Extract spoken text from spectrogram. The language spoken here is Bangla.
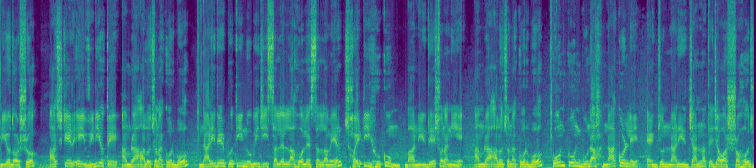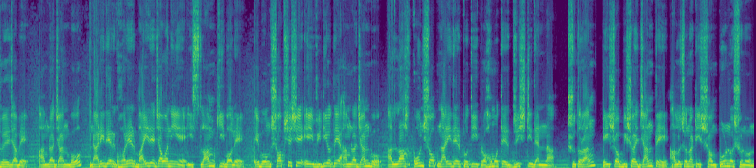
প্রিয় দর্শক, আজকের এই ভিডিওতে আমরা আলোচনা করব নারীদের প্রতি নবীজি সাল্লাহ সাল্লামের ছয়টি হুকুম বা নির্দেশনা নিয়ে। আমরা আলোচনা করব কোন কোন গুনাহ না করলে একজন নারীর জান্নাতে যাওয়া সহজ হয়ে যাবে। আমরা জানব নারীদের ঘরের বাইরে যাওয়া নিয়ে ইসলাম কি বলে। এবং সবশেষে এই ভিডিওতে আমরা জানব, আল্লাহ কোন সব নারীদের প্রতি রহমতের দৃষ্টি দেন না। সুতরাং এই সব বিষয় জানতে আলোচনাটি সম্পূর্ণ শুনুন।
